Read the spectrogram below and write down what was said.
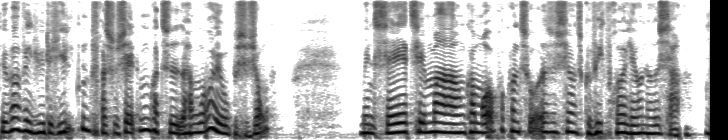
det var vel Jytte Hilden fra Socialdemokratiet, han var i opposition, men sagde til mig, hun kom over på kontoret, og så siger hun, skulle vi ikke prøve at lave noget sammen? Mm.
